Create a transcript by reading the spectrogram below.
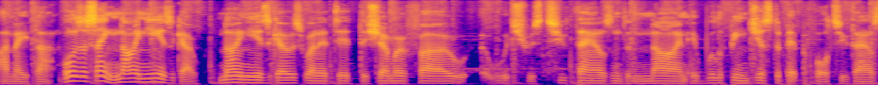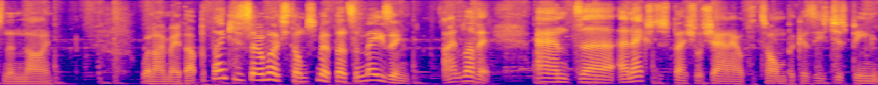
I made that. What was I saying? Nine years ago. Nine years ago is when I did the Shomofo, which was 2009. It will have been just a bit before 2009 when I made that. But thank you so much, Tom Smith. That's amazing. I love it. And uh, an extra special shout out to Tom because he's just been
